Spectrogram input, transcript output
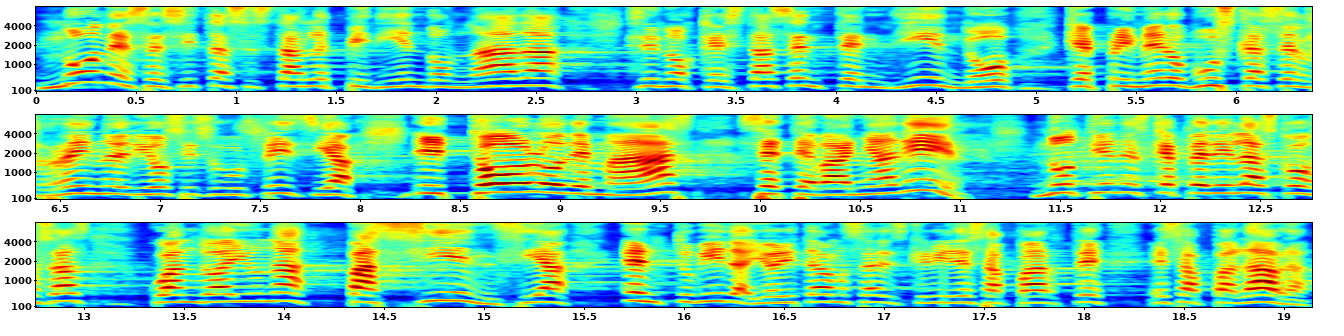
no necesitas estarle pidiendo nada, sino que estás entendiendo que primero buscas el reino de Dios y su justicia y todo lo demás se te va a añadir. No tienes que pedir las cosas cuando hay una paciencia en tu vida. Y ahorita vamos a describir esa parte, esa palabra.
